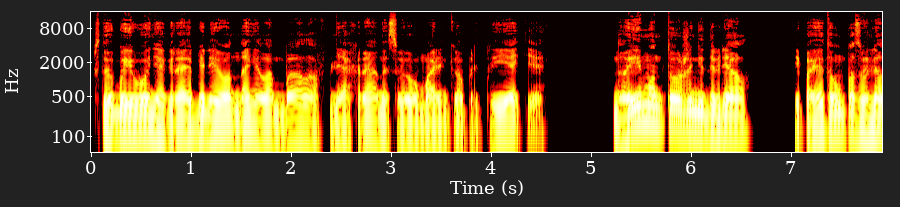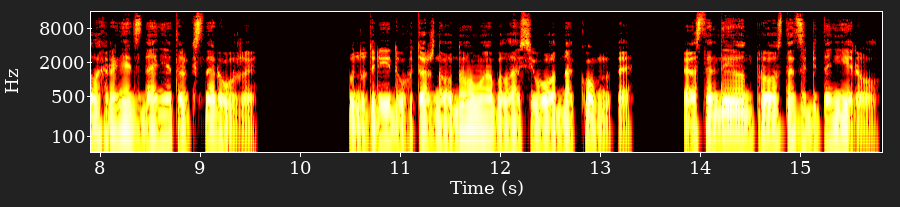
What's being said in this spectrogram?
Чтобы его не ограбили, он нанял амбалов для охраны своего маленького предприятия. Но им он тоже не доверял, и поэтому позволял охранять здание только снаружи. Внутри двухэтажного дома была всего одна комната, а остальные он просто забетонировал.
